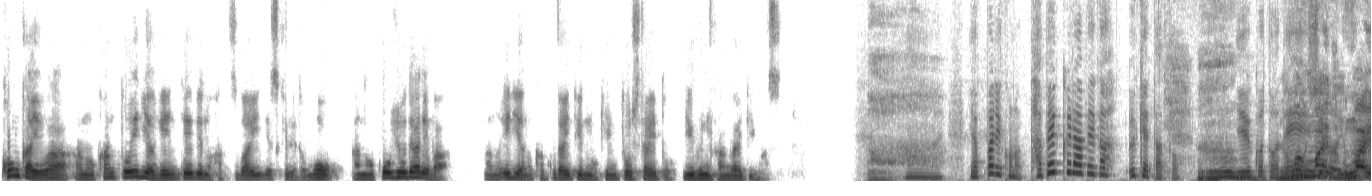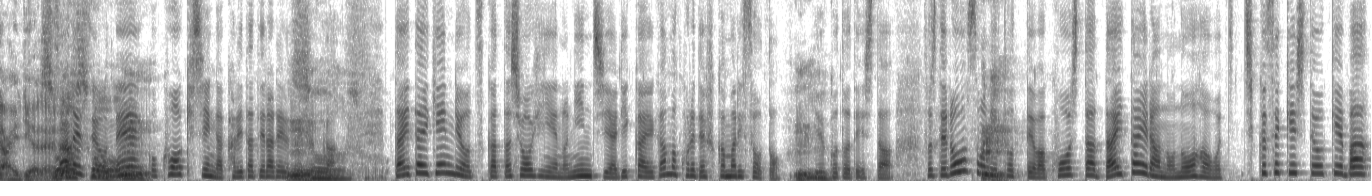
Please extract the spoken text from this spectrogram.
今回は、あの、関東エリア限定での発売ですけれども、あの、好評であれば、あの、エリアの拡大というのも検討したいというふうに考えています。あはい。やっぱりこの食べ比べが受けたとーいうことで。あうまいうまいアイディアだよね。そうですよね、うん。こう好奇心が駆り立てられるというか、そうそう代替原料を使った商品への認知や理解がまあこれで深まりそうということでした、そしてローソンにとってはこうした代替卵のノウハウを蓄積しておけば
